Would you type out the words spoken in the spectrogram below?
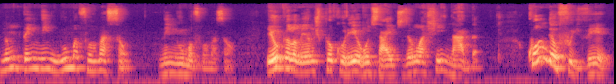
não tem nenhuma formação. Nenhuma formação. Eu, pelo menos, procurei alguns sites, eu não achei nada. Quando eu fui ver,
